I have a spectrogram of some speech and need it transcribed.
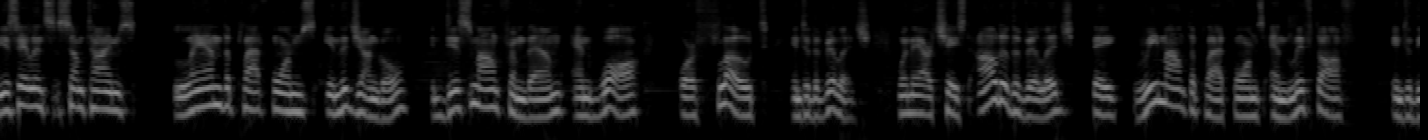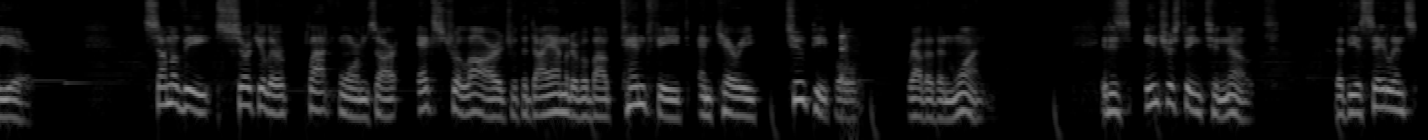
The assailants sometimes land the platforms in the jungle, dismount from them, and walk or float into the village. When they are chased out of the village, they remount the platforms and lift off into the air. Some of the circular platforms are extra large with a diameter of about 10 feet and carry two people rather than one. It is interesting to note that the assailants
